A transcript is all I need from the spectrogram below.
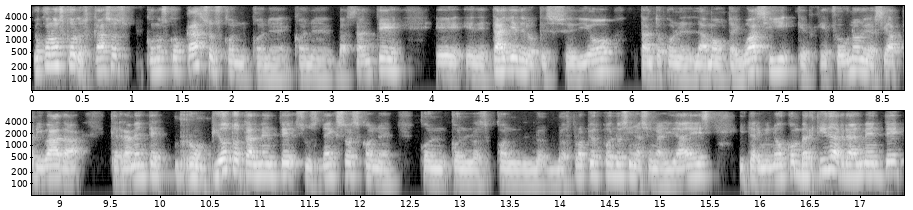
Yo conozco los casos, conozco casos con, con, eh, con eh, bastante eh, detalle de lo que sucedió tanto con la Mautaiwasi, que, que, fue una universidad privada que realmente rompió totalmente sus nexos con, con, con, los, con los propios pueblos y nacionalidades y terminó convertida realmente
